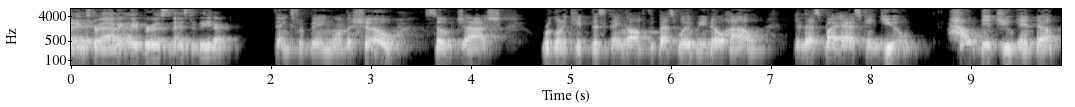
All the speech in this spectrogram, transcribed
Thanks for having me, Bruce. Nice to be here. Thanks for being on the show. So, Josh, we're going to kick this thing off the best way we know how, and that's by asking you, how did you end up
